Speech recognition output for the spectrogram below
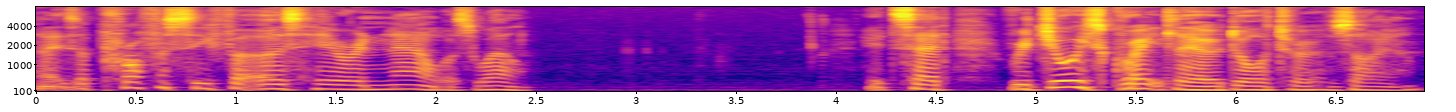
And it's a prophecy for us here and now as well. It said, Rejoice greatly, O daughter of Zion.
